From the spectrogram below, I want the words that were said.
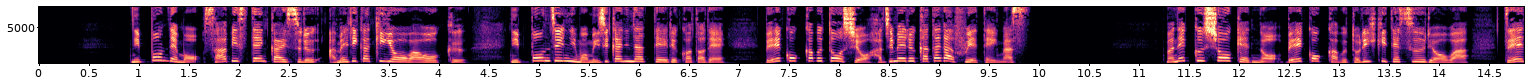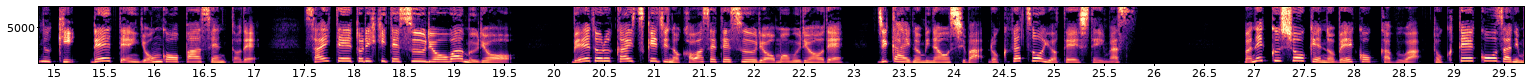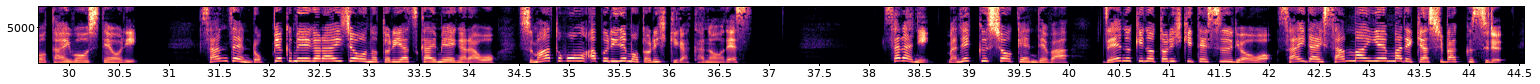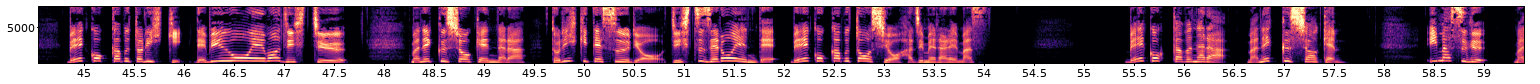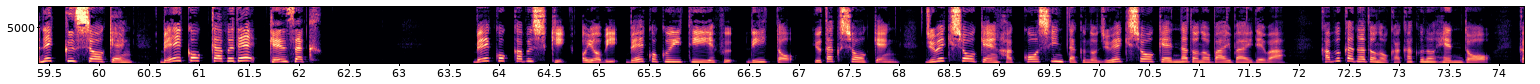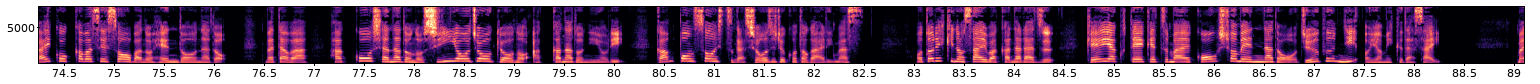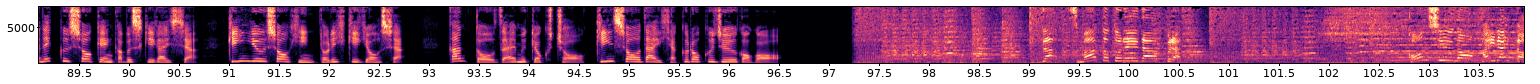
日本でもサービス展開するアメリカ企業は多く、日本人にも身近になっていることで、米国株投資を始める方が増えています。マネックス証券の米国株取引手数料は、税抜き0.45%で、最低取引手数料は無料。米ドル買い付け時の為替手数料も無料で、次回の見直しは6月を予定しています。マネックス証券の米国株は特定口座にも対応しており、3600銘柄以上の取扱い銘柄をスマートフォンアプリでも取引が可能です。さらに、マネックス証券では、税抜きの取引手数料を最大3万円までキャッシュバックする、米国株取引デビュー応援を実施中。マネックス証券なら、取引手数料実質0円で米国株投資を始められます。米国株なら、マネックス証券。今すぐマネックス証券、米国株で検索。米国株式及び米国 ETF、リート、予託証券、受益証券発行信託の受益証券などの売買では、株価などの価格の変動、外国為替相場の変動など、または発行者などの信用状況の悪化などにより、元本損失が生じることがあります。お取引の際は必ず、契約締結前交付書面などを十分にお読みください。マネックス証券株式会社、金融商品取引業者、関東財務局長、金賞第165号。ザ・スマートトレーダープラス。今週のハイライト。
